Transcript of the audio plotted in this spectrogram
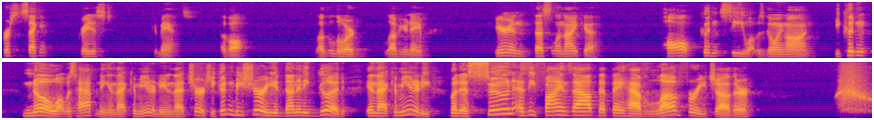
First and second greatest commands of all. Love the Lord, love your neighbor. Here in Thessalonica, Paul couldn't see what was going on. He couldn't know what was happening in that community and in that church. He couldn't be sure he had done any good in that community. But as soon as he finds out that they have love for each other, whew,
